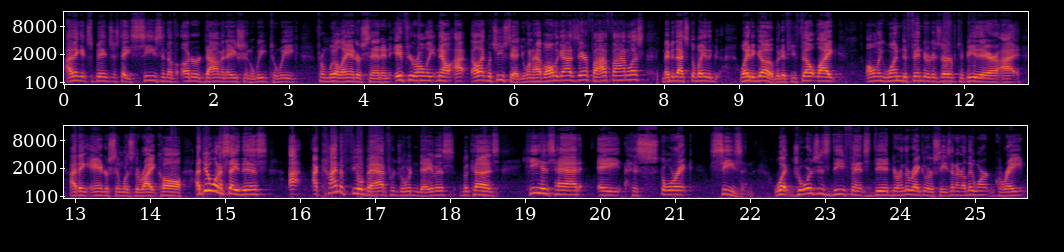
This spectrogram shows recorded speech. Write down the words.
I think it's been just a season of utter domination week to week from Will Anderson. And if you're only now, I, I like what you said. You want to have all the guys there, five finalists. Maybe that's the way the way to go. But if you felt like only one defender deserved to be there. I, I think Anderson was the right call. I do want to say this. I, I kind of feel bad for Jordan Davis because he has had a historic season. What Georgia's defense did during the regular season, I know they weren't great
